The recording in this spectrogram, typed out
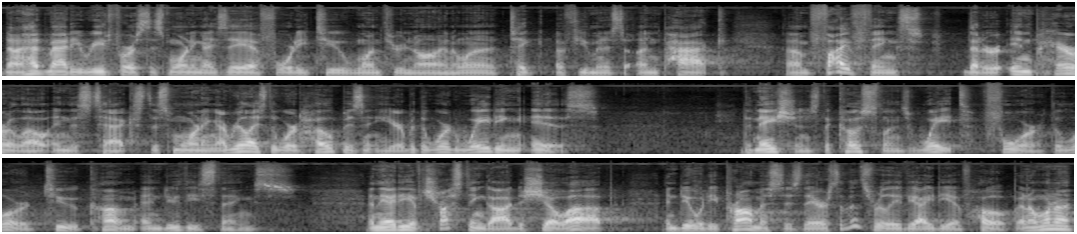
Now, I had Maddie read for us this morning Isaiah 42, 1 through 9. I want to take a few minutes to unpack um, five things that are in parallel in this text this morning. I realize the word hope isn't here, but the word waiting is. The nations, the coastlands, wait for the Lord to come and do these things. And the idea of trusting God to show up and do what he promised is there. So that's really the idea of hope. And I want to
